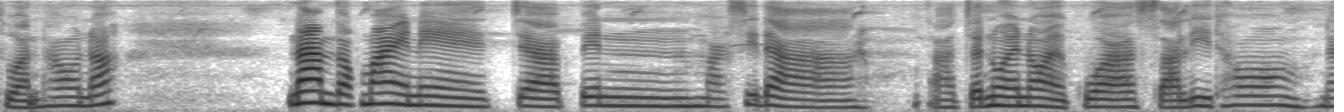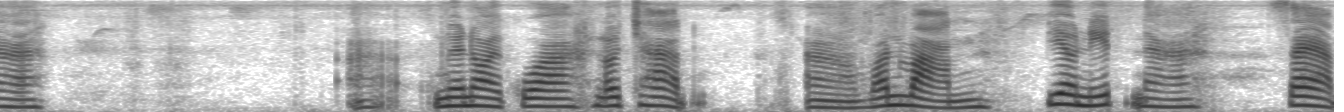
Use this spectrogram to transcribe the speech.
สวนเฮาเนาะน้ำดอกไม้เนี่ยจะเป็นมักซิดาอาจจะหน่วยหน้อยกว่าสาลีทองนะคะอ่าหน่วยน้อยกว่ารสชาติอ่าหวานหวานๆเปรี้ยวนิดนะคะ แซ่บ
